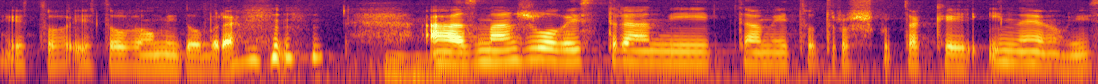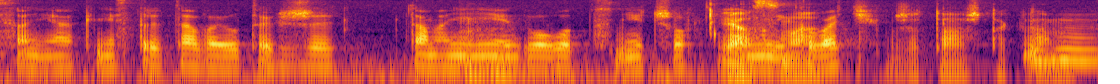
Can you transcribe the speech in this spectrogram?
je, to, je to veľmi dobré. Mm-hmm. A z manželovej strany tam je to trošku také iné, oni sa nejak nestretávajú, takže tam ani mm-hmm. nie je mhm. dôvod niečo Jasné, komunikovať. že to až tak tam mm-hmm.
